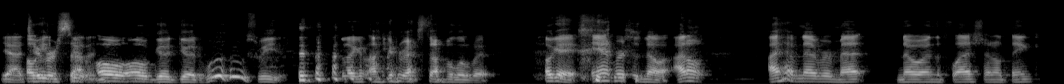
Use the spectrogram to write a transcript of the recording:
Yeah, Oh, two he's versus two. seven. Oh, oh, good, good. Woohoo, sweet. I can I can rest up a little bit. Okay, Ant versus Noah. I don't. I have never met Noah in the flesh. I don't think.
